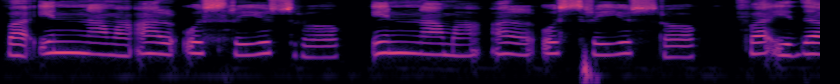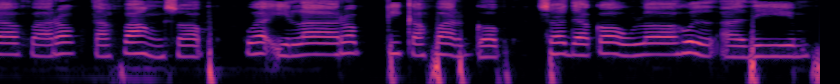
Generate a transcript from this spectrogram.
fa inna ma'al usri yusrak Inna ma'al usri yusra fa idza faragta fangsab wa ila rabbika fargob sadaqallahul azim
